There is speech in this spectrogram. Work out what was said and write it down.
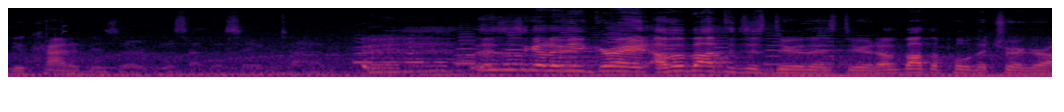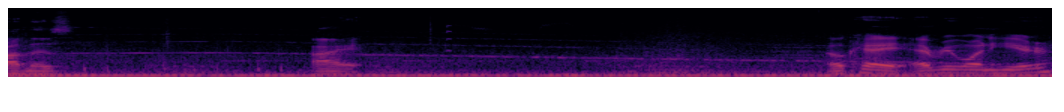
you kind of deserve this at the same time. this is gonna be great. I'm about to just do this, dude. I'm about to pull the trigger on this. All right. Okay, everyone here.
